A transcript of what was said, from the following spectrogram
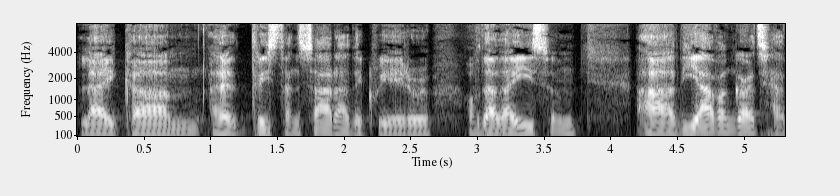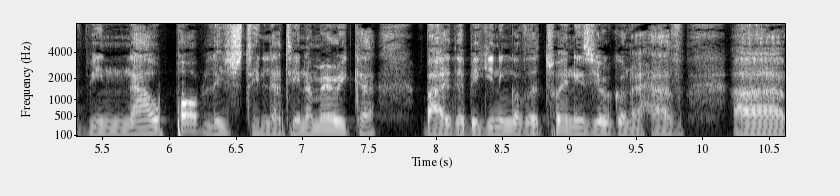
like um, uh, Tristan Tzara, the creator of Dadaism. Uh, the avant gardes have been now published in Latin America. By the beginning of the 20s, you're going to have uh,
